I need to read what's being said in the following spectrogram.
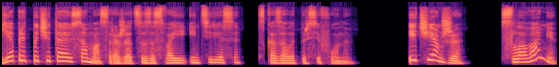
«Я предпочитаю сама сражаться за свои интересы», — сказала Персифона. «И чем же? Словами?»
